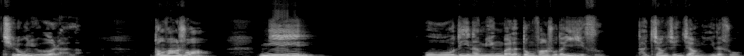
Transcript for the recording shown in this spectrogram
齐鲁女愕然了。东方朔，你武帝呢？明白了东方朔的意思，他将信将疑的说：“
